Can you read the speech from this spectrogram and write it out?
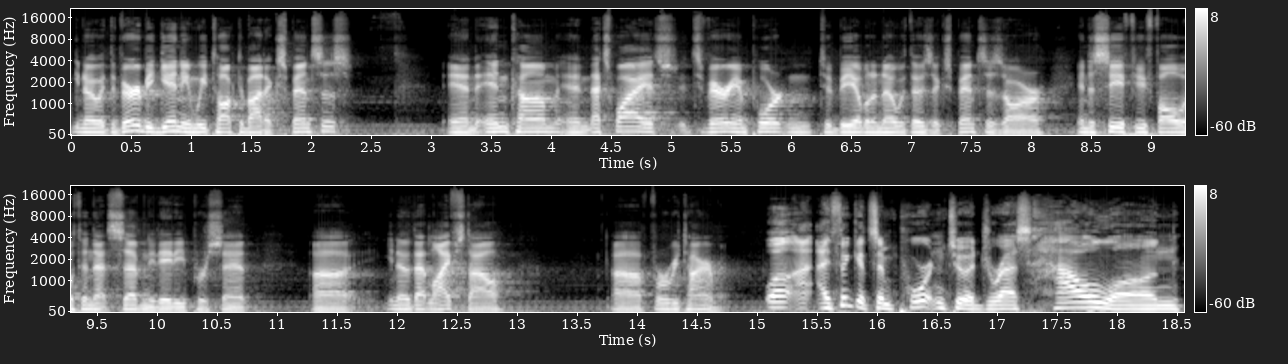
you know, at the very beginning, we talked about expenses and income, and that's why it's, it's very important to be able to know what those expenses are and to see if you fall within that 70 to 80%, uh, you know, that lifestyle uh, for retirement. Well, I think it's important to address how long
